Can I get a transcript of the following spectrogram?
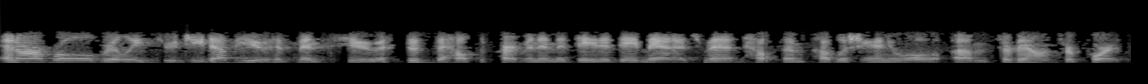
And our role really through GW has been to assist the health department in the day-to-day -day management, help them publish annual um, surveillance reports,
